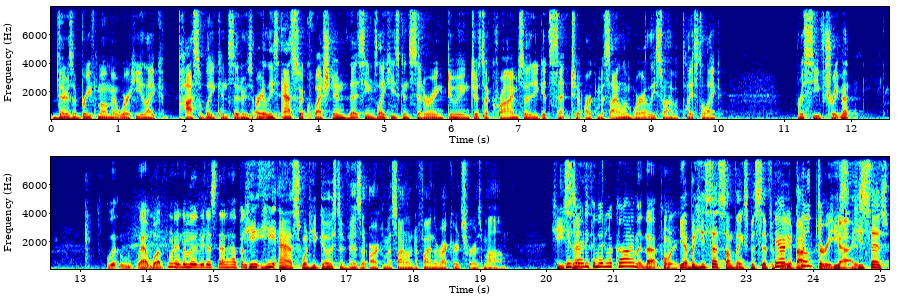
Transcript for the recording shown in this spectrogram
there's a brief moment where he like possibly considers or at least asks a question that seems like he's considering doing just a crime so that he gets sent to Arkham Asylum where at least he'll have a place to like receive treatment. At what point in the movie does that happen? He he asks when he goes to visit Arkham Asylum to find the records for his mom. He He's said, already committed a crime at that point. Yeah, but he says something specifically He already about killed three guys. He says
